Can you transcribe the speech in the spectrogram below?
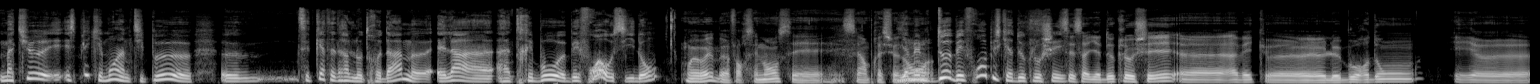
Mathieu, e-, expliquez-moi un petit peu, cette cathédrale Notre-Dame, elle a un, très beau beffroi aussi, non? Oui, ouais, bah forcément, c'est c'est impressionnant. Il y a même deux beffrois puisqu'il y a deux clochers. C'est ça, il y a deux clochers avec le bourdon et euh,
